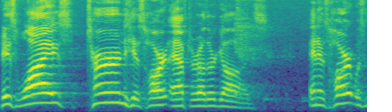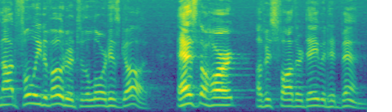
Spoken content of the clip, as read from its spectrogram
his wives turned his heart after other gods, and his heart was not fully devoted to the Lord his God, as the heart of his father David had been.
